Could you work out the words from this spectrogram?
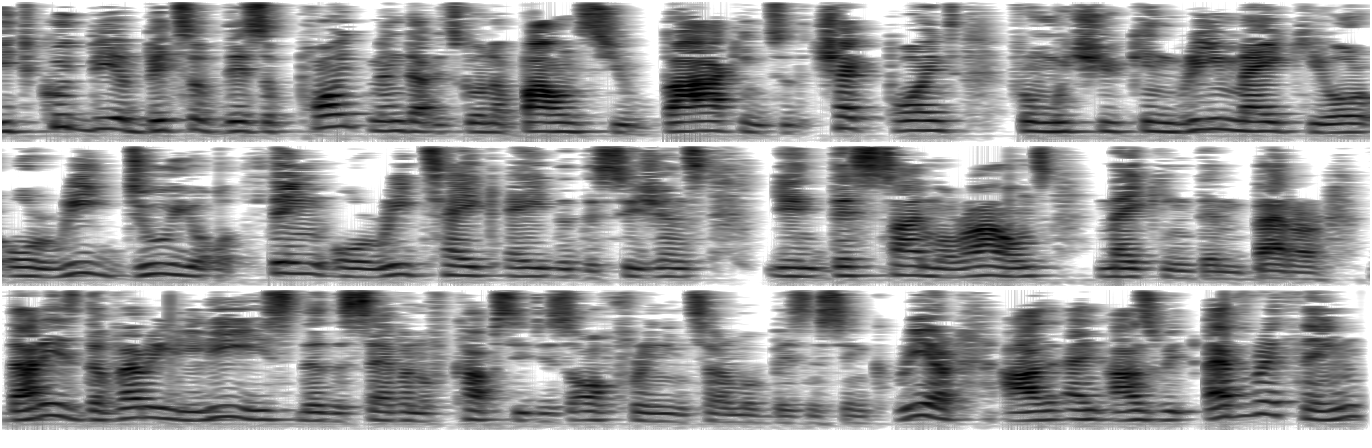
it could be a bit of disappointment that it's going to bounce you back into the checkpoint from which you can remake your or redo your thing or retake a the decisions in this time around making them better. That is the very least that the seven of cups it is offering in terms of business and career uh, and as with everything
